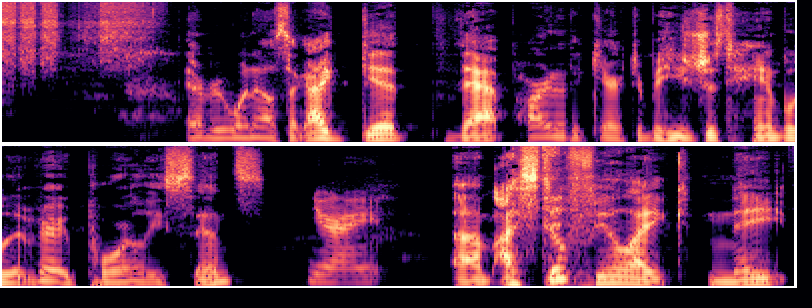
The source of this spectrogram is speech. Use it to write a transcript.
everyone else. Like I get that part of the character, but he's just handled it very poorly since. You're right. Um, I still feel like Nate,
